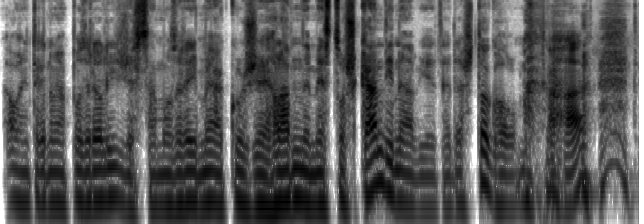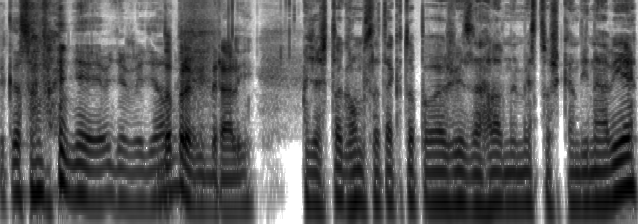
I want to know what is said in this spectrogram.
A oni tak na mňa pozreli, že samozrejme akože hlavné mesto Škandinávie, teda Štokholm. Aha. tak to som ne, nevedel. Dobre vybrali. Že Štokholm sa takto považuje za hlavné mesto Škandinávie.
